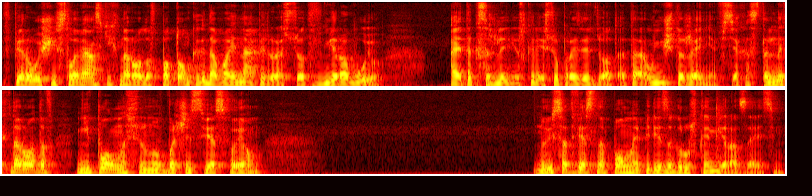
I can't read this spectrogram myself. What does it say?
в первую очередь, славянских народов, потом, когда война перерастет в мировую, а это, к сожалению, скорее всего произойдет, это уничтожение всех остальных народов, не полностью, но в большинстве своем. Ну и, соответственно, полная перезагрузка мира за этим.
